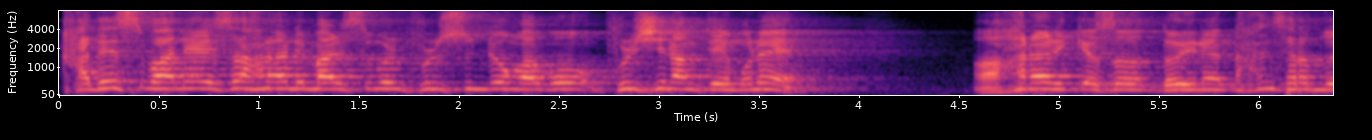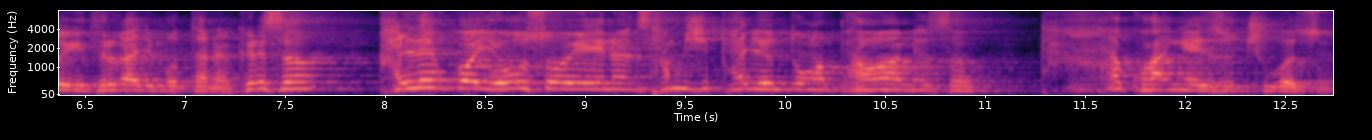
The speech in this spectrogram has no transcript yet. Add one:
가데스 바네에서 하나님 말씀을 불순종하고 불신앙 때문에 아, 하나님께서 너희는 한 사람도 여기 들어가지 못하네. 그래서 갈렙과 여호수아에는 38년 동안 방황하면서 다 광야에서 죽었어요.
